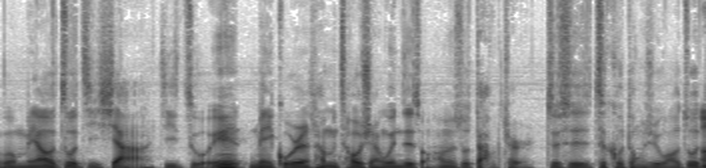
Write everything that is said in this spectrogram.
我们要做几下几组？因为美国人他们超喜欢问这种，他们说 “doctor”，就是这口东西我要做几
